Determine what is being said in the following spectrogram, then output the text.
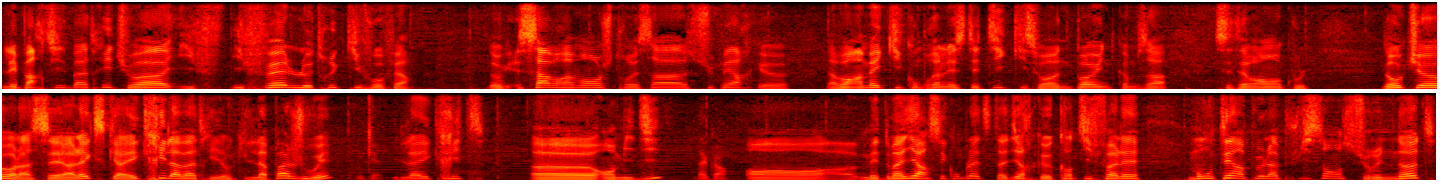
Les parties de batterie, tu vois, il, fait le truc qu'il faut faire. Donc ça vraiment, je trouvais ça super que d'avoir un mec qui comprenne l'esthétique, qui soit on point comme ça, c'était vraiment cool. Donc euh, voilà, c'est Alex qui a écrit la batterie. Donc il l'a pas jouée, Ok. il l'a écrite euh, en midi, D'accord. en... mais de manière assez complète. C'est-à-dire que quand il fallait monter un peu la puissance sur une note,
